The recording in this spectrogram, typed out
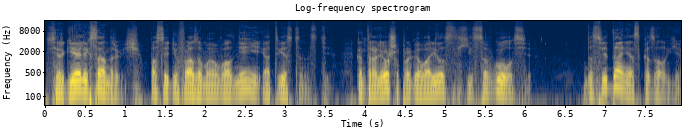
«Сергей Александрович», — последнюю фразу о моем волнении и ответственности, контролерша проговорила с хисса в голосе. «До свидания», — сказал я.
